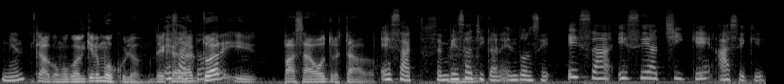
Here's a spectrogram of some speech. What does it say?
¿Bien? Claro, como cualquier músculo. Deja de actuar y pasa a otro estado. Exacto, se empieza a achicar. Entonces, esa, ese achique hace que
